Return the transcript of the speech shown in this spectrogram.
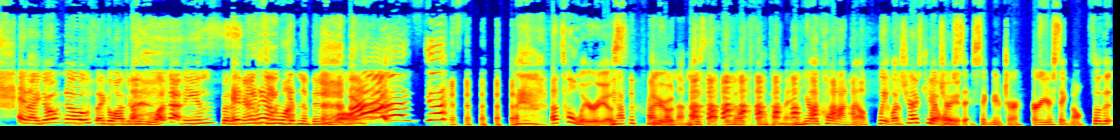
And I don't know psychologically what that means, but It apparently means I you was want- getting a visual. yes, yes. That's hilarious. You have to press Dude. on them to stop the milk from coming. You're like, hold on, milk. Wait, what's your I can't what's your wait. si- signature or your signal So that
